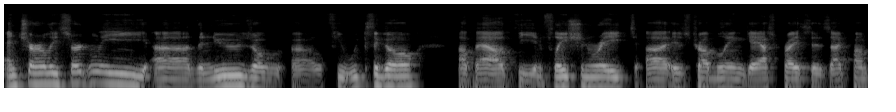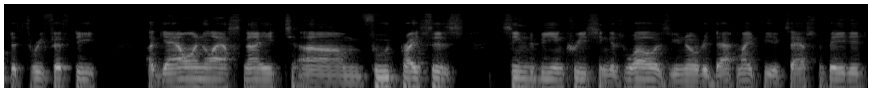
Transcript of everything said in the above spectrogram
And Charlie, certainly the news over, a few weeks ago about the inflation rate uh, is troubling. Gas prices, I pumped at 350 a gallon last night. Um, food prices seem to be increasing as well. As you noted, that might be exacerbated.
